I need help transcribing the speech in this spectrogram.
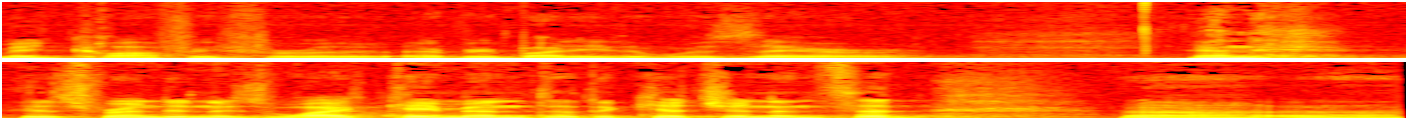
Made coffee for everybody that was there. And his friend and his wife came into the kitchen and said, uh, uh,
